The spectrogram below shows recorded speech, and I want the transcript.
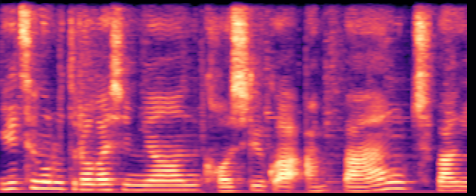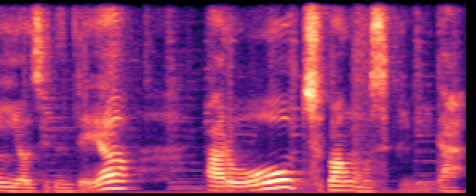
1층으로 들어가시면 거실과 안방, 주방이 이어지는데요. 바로 주방 모습입니다.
